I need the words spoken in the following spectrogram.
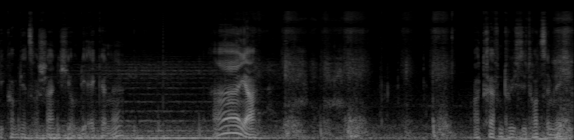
Die kommt jetzt wahrscheinlich hier um die Ecke, ne? Ah, ja. Treffen tue ich sie trotzdem nicht.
